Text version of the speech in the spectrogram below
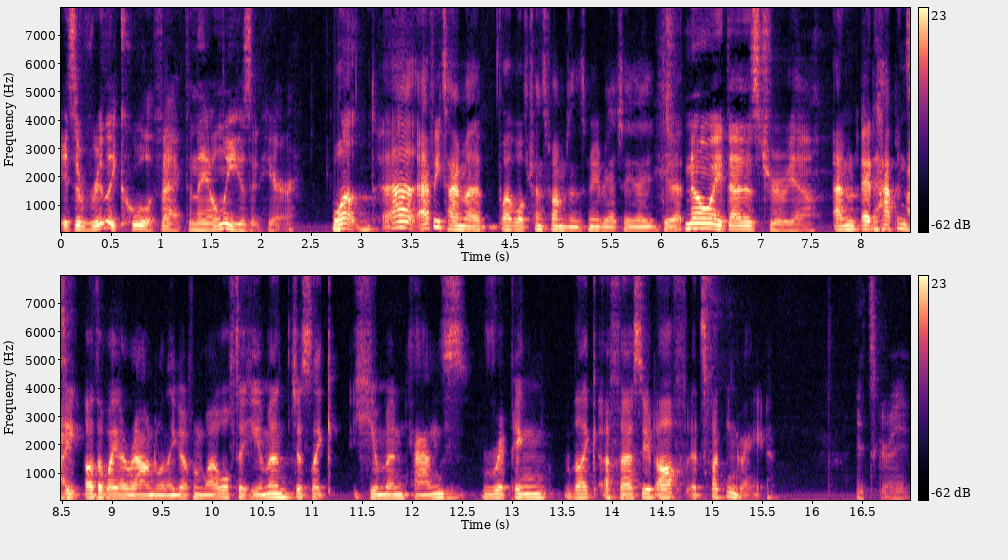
it's a really cool effect and they only use it here. well, uh, every time a werewolf transforms in this movie, actually, they do it. No wait, that is true, yeah. And it happens the other way around when they go from werewolf to human, just like human hands ripping like a fursuit off. It's fucking great. It's great.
